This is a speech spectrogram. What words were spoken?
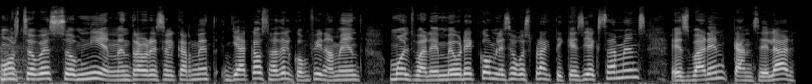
Molts joves somnien en treure's el carnet i a causa del confinament molts varen veure com les seues pràctiques i exàmens es varen cancel·lar.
